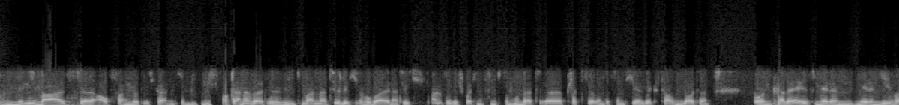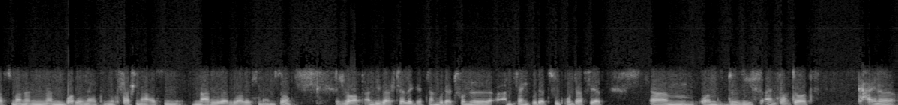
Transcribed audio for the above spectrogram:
minimalste Auffangmöglichkeiten zu bieten. Auf der anderen Seite sieht man natürlich, wobei natürlich also sich sprechen 1500 äh, Plätze und es sind hier 6000 Leute. Und Calais ist mehr denn, mehr denn je, was man ein, ein Bottleneck, ein Flaschenhals, Nadelöhr, glaube ich, nennt so. Ich war oft an dieser Stelle gestern, wo der Tunnel anfängt, wo der Zug runterfährt. Ähm, und du siehst einfach dort keine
